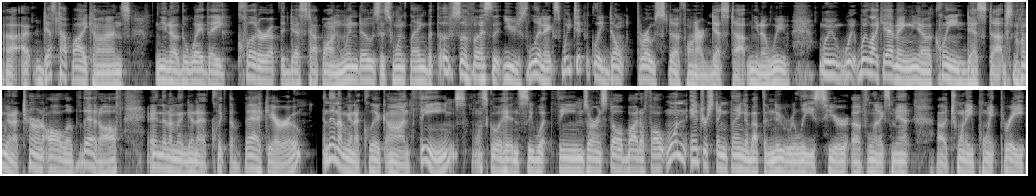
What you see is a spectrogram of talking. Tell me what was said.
Uh, desktop icons, you know, the way they clutter up the desktop on Windows is one thing, but those of us that use Linux, we typically don't throw stuff on our desktop. You know, we we, we, we like having, you know, a clean desktop. So I'm going to turn all of that off, and then I'm going to click the back arrow and then I'm going to click on themes. Let's go ahead and see what themes are installed by default. One interesting thing about the new release here of Linux Mint uh, 20.3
